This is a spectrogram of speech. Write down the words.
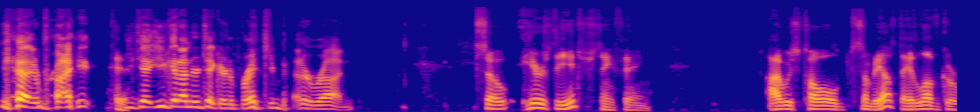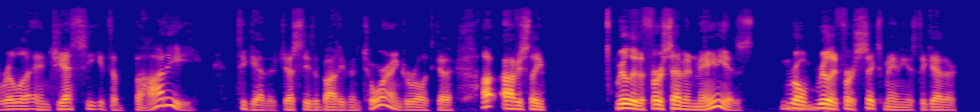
Yeah, right. Yeah. You get you get Undertaker to break, you better run. So here's the interesting thing. I was told somebody else they love Gorilla and Jesse the Body together. Jesse the Body Ventura and Gorilla together. O- Obviously, really the first seven manias, well, Mm-hmm. really first six manias together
